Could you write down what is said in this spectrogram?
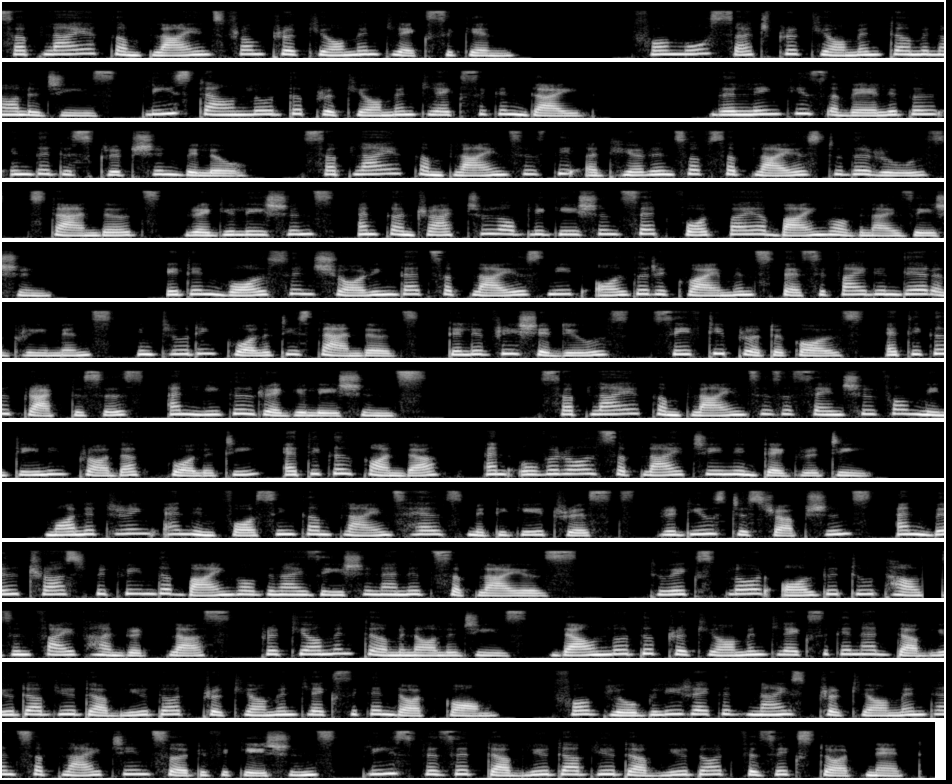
Supplier compliance from Procurement Lexicon. For more such procurement terminologies, please download the Procurement Lexicon Guide. The link is available in the description below. Supplier compliance is the adherence of suppliers to the rules, standards, regulations, and contractual obligations set forth by a buying organization. It involves ensuring that suppliers meet all the requirements specified in their agreements, including quality standards, delivery schedules, safety protocols, ethical practices, and legal regulations. Supplier compliance is essential for maintaining product quality, ethical conduct, and overall supply chain integrity. Monitoring and enforcing compliance helps mitigate risks, reduce disruptions, and build trust between the buying organization and its suppliers. To explore all the 2500 plus procurement terminologies, download the Procurement Lexicon at www.procurementlexicon.com. For globally recognized procurement and supply chain certifications, please visit www.fhyzics.net.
